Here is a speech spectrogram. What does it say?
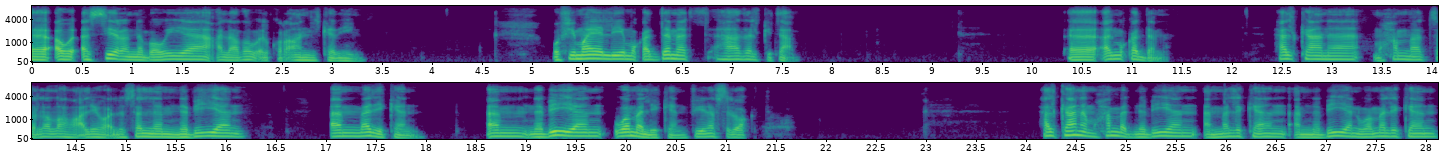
أو السيرة النبوية على ضوء القرآن الكريم. وفيما يلي مقدمة هذا الكتاب. آه، المقدمة. هل كان محمد صلى الله عليه وآله وسلم نبيا أم ملكا؟ أم نبيا وملكا في نفس الوقت. هل كان محمد نبيا أم ملكا؟ أم نبيا وملكا؟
